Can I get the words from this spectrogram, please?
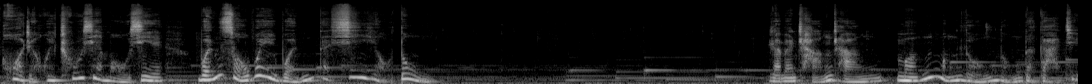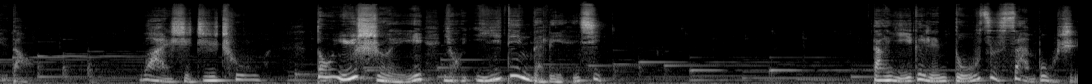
或者会出现某些闻所未闻的稀有动物。人们常常朦朦胧胧地感觉到，万事之初。都与水有一定的联系。当一个人独自散步时，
